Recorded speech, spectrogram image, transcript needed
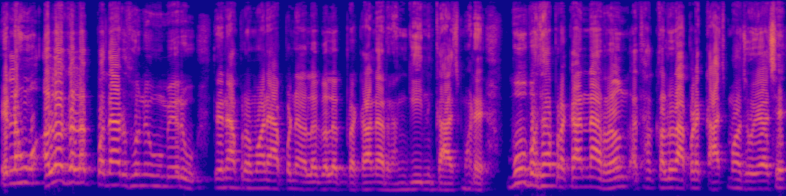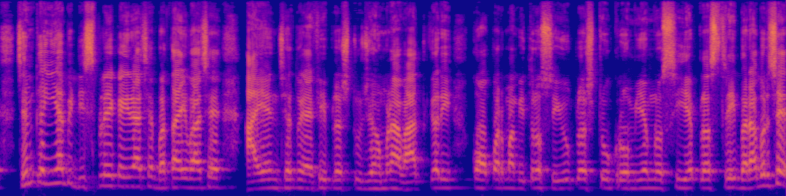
એટલે હું અલગ અલગ પદાર્થોને ઉમેરું તો એના પ્રમાણે આપણને અલગ અલગ પ્રકારના રંગીન કાચ મળે. બહુ બધા પ્રકારના રંગ અથવા કલર આપણે કાચમાં જોયા છે. જેમ કે અહીંયા બી ડિસ્પ્લે કર્યા છે, બતાવ્યા છે. આયન છે તો એફી પ્લસ ટુ જે હમણાં વાત કરી. કોપરમાં મિત્રો સીયુ પ્લસ ટુ ક્રોમિયમનો સીએ પ્લસ થ્રી બરાબર છે?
